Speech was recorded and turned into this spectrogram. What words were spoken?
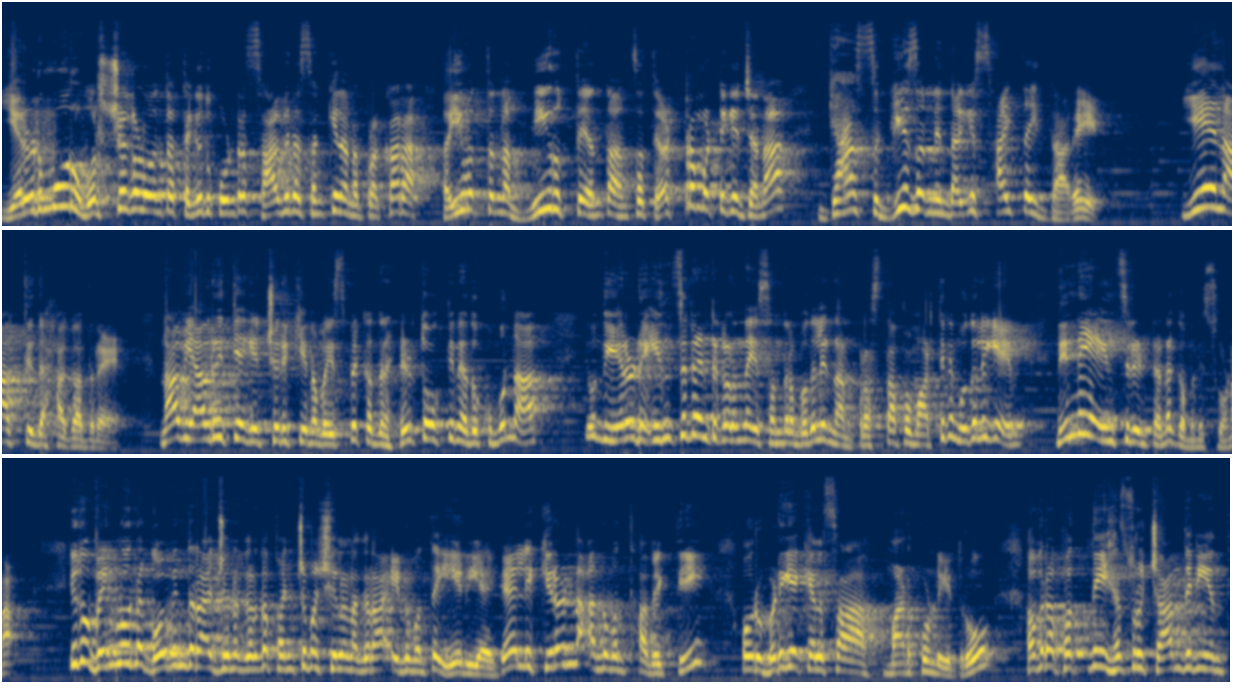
ಎರಡು ಮೂರು ವರ್ಷಗಳು ಅಂತ ತೆಗೆದುಕೊಂಡ್ರೆ ಸಾವಿನ ಸಂಖ್ಯೆ ನನ್ನ ಪ್ರಕಾರ ಐವತ್ತನ್ನ ಮೀರುತ್ತೆ ಅಂತ ಅನ್ಸುತ್ತೆ. ಅಷ್ಟರ ಮಟ್ಟಿಗೆ ಜನ ಗ್ಯಾಸ್ ಗೀಸರ್ನಿಂದಾಗಿ ಸಾಯ್ತಾ ಇದ್ದಾರೆ. ಏನಾಗ್ತಿದೆ ಹಾಗಾದ್ರೆ? ನಾವು ಯಾವ ರೀತಿಯಾಗಿ ಎಚ್ಚರಿಕೆಯನ್ನು ವಹಿಸ್ಬೇಕು ಅದನ್ನು ಹೇಳ್ತಾ ಹೋಗ್ತೀನಿ. ಅದಕ್ಕೂ ಮುನ್ನ ಒಂದು ಎರಡು ಇನ್ಸಿಡೆಂಟ್ಗಳನ್ನು ಈ ಸಂದರ್ಭದಲ್ಲಿ ನಾನು ಪ್ರಸ್ತಾಪ ಮಾಡ್ತೀನಿ. ಮೊದಲಿಗೆ ನಿನ್ನೆಯ ಇನ್ಸಿಡೆಂಟ್ ಅನ್ನು ಗಮನಿಸೋಣ. ಇದು ಬೆಂಗಳೂರಿನ ಗೋವಿಂದರಾಜನಗರದ ಪಂಚಮಶೀಲ ನಗರ ಎನ್ನುವಂಥ ಏರಿಯಾ ಇದೆ. ಅಲ್ಲಿ ಕಿರಣ್ ಅನ್ನುವಂತಹ ವ್ಯಕ್ತಿ ಅವರು ಬಡಿಗೆ ಕೆಲಸ ಮಾಡ್ಕೊಂಡಿದ್ರು. ಅವರ ಪತ್ನಿ ಹೆಸರು ಚಾಂದಿನಿ ಅಂತ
